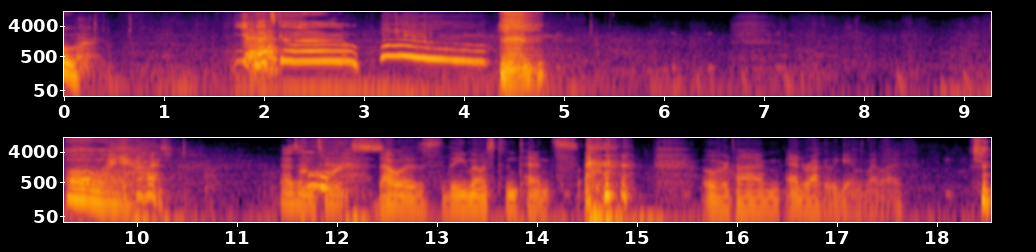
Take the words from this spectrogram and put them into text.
Oh. Let's go! Woo! oh my gosh. That was intense. That was the most intense overtime and Rocket League game of my life.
